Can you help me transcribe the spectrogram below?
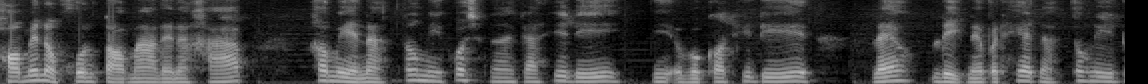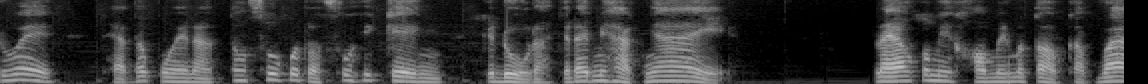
คอมเมนต์ของคนต่อมาเลยนะครับคอมเมนต์นะต้องมีโภชนาการที่ดี มีอุปกรณ์ที่ดี แล้วหลีกในประเทศน่ะต้องดีด้วย แถมนักมวยน่ะต้องสู้คู่ต่อสู้ที่เก่ง กระดูกน่ะจะได้ไม่หักง่าย แล้วก็มีคอมเมนต์มาตอบกลับว่า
